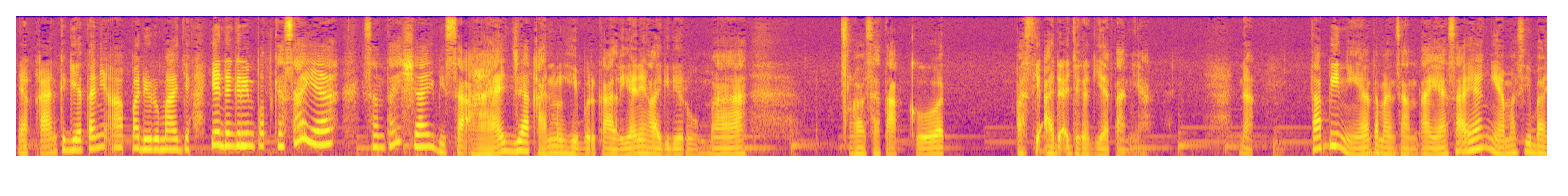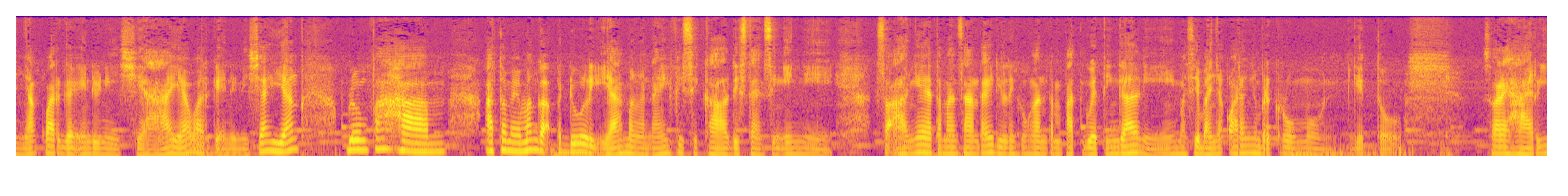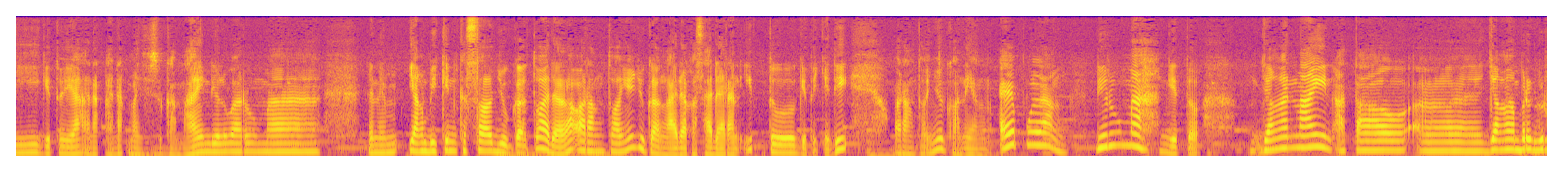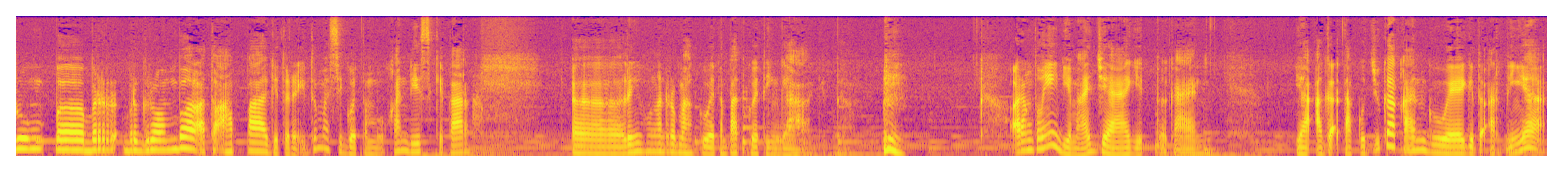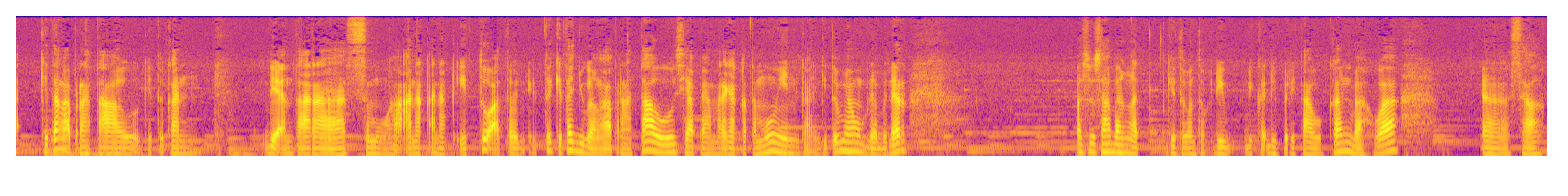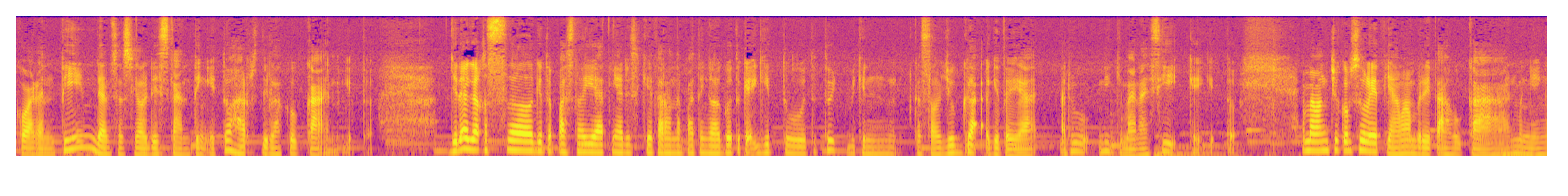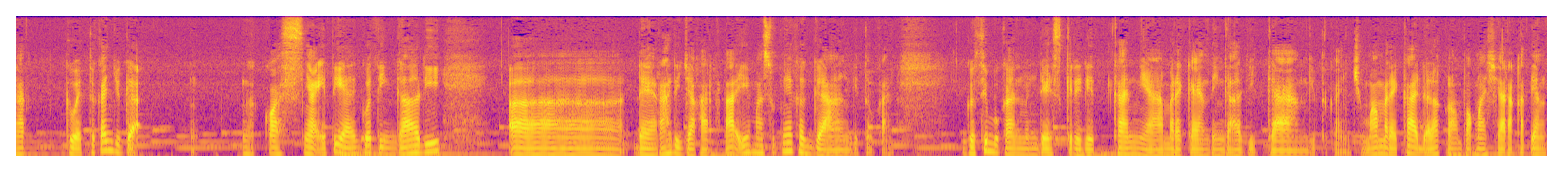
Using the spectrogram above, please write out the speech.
Ya kan? Kegiatannya apa di rumah aja? Yang dengerin podcast saya. Santai shy bisa aja kan menghibur kalian yang lagi di rumah. Nggak usah takut. Pasti ada aja kegiatannya. Nah tapi nih ya teman santai ya, sayangnya masih banyak warga Indonesia ya, warga Indonesia yang belum paham atau memang nggak peduli ya mengenai physical distancing ini. Soalnya ya teman santai di lingkungan tempat gue tinggal nih masih banyak orang yang berkerumun gitu. Sore hari gitu ya, anak-anak masih suka main di luar rumah. Dan yang bikin kesel juga tuh adalah orang tuanya juga nggak ada kesadaran itu gitu. Jadi orang tuanya kan yang eh pulang di rumah gitu jangan main atau uh, jangan bergerum uh, ber, bergerombol atau apa gitu. Dan itu masih gue temukan di sekitar uh, lingkungan rumah gue tempat gue tinggal gitu. Orang tuanya diem aja gitu kan. Ya agak takut juga kan gue gitu. Artinya kita nggak pernah tahu gitu kan. Di antara semua anak-anak itu atau itu kita juga nggak pernah tahu siapa yang mereka ketemuin kan. Gitu memang benar-benar susah banget gitu untuk di, di, diberitahukan bahwa uh, self quarantine dan social distancing itu harus dilakukan gitu. Jadi agak kesel gitu pas liatnya di sekitaran tempat tinggal gue tuh kayak gitu. Itu tuh bikin kesel juga gitu ya. Aduh, ini gimana sih kayak gitu. Memang cukup sulit ya memberitahukan mengingat gue tuh kan juga ngekosnya itu ya gue tinggal di uh, daerah di Jakarta ya masuknya ke gang gitu kan gue sih bukan mendiskreditkan ya mereka yang tinggal di gang gitu kan. Cuma mereka adalah kelompok masyarakat yang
